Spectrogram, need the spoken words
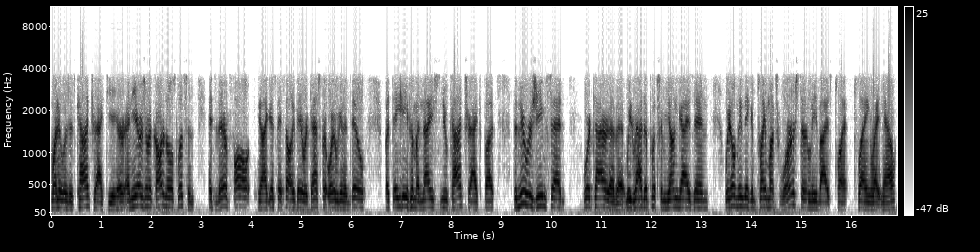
when it was his contract year. And the Arizona Cardinals, listen, it's their fault. You know, I guess they felt like they were desperate. What are we going to do? But they gave him a nice new contract. But the new regime said, we're tired of it. We'd rather put some young guys in. We don't think they can play much worse than Levi's play, playing right now.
